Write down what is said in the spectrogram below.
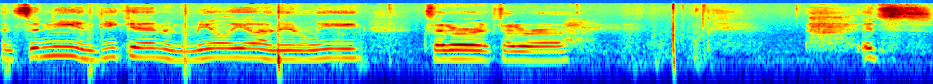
and Sydney and Deacon and Amelia and Annalie, etc., etc. It's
